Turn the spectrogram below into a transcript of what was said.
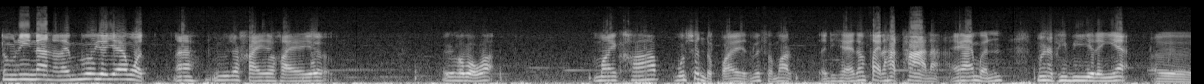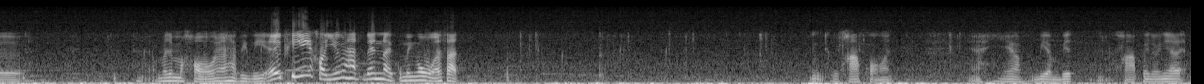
นู่นนี่นั่นอะไรไม่รู้เยอะแยะหมดนะไม่รู้จะใครจะใครเยอะเขาบอกว่า ไม่ครับเวอร์ชันต่อไปไม่สามารถไอ้ที่แท้ต้องใส่รหัสผ่านอะไอ้เหมือนเหมือนพีบีอะไรเงี้ย เออ มันจะมาขอรหัสพีบีเอ้ยพี่ขอยืมรหัสเล่นหน่อยกูไม่โง่อะสัตว์กูคราฟของก่อนเนี่ยเหี้ยเบียมบิดคราฟไปตรงนี้แหละ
